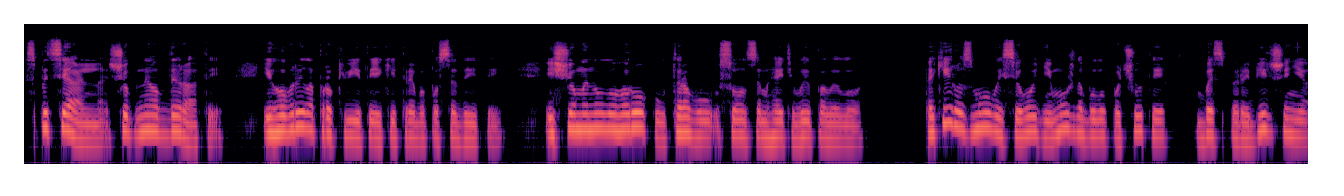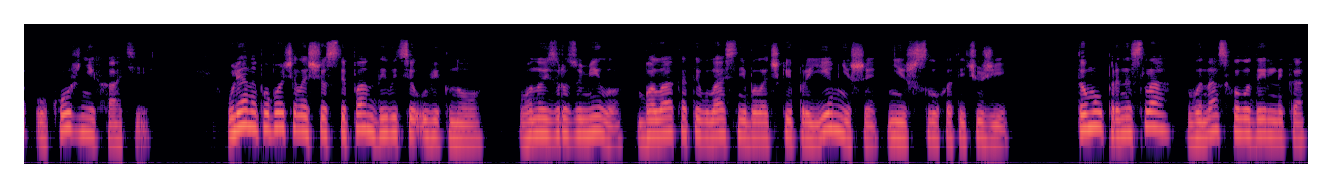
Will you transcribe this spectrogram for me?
спеціальна, щоб не обдирати, і говорила про квіти, які треба посадити, і що минулого року траву сонцем геть випалило. Такі розмови сьогодні можна було почути без перебільшення у кожній хаті. Уляна побачила, що Степан дивиться у вікно. Воно й зрозуміло, балакати власні балачки приємніше, ніж слухати чужі. Тому принесла вина з холодильника,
